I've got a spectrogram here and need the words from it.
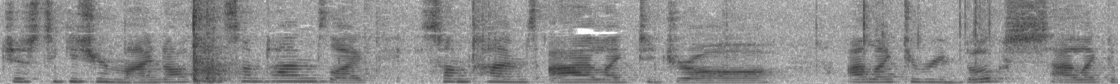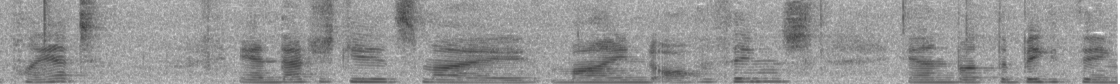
just to get your mind off it. Sometimes, like sometimes I like to draw. I like to read books. I like to plant, and that just gets my mind off of things. And but the big thing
